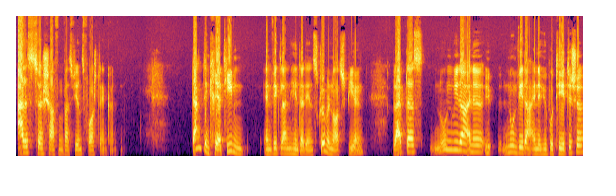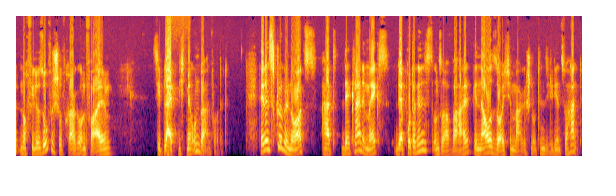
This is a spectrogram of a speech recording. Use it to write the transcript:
alles zu erschaffen, was wir uns vorstellen könnten. Dank den kreativen Entwicklern hinter den Scribblenauts-Spielen bleibt das nun, wieder eine, nun weder eine hypothetische noch philosophische Frage und vor allem, sie bleibt nicht mehr unbeantwortet. Denn in Scribblenauts hat der kleine Max, der Protagonist unserer Wahl, genau solche magischen Utensilien zur Hand.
